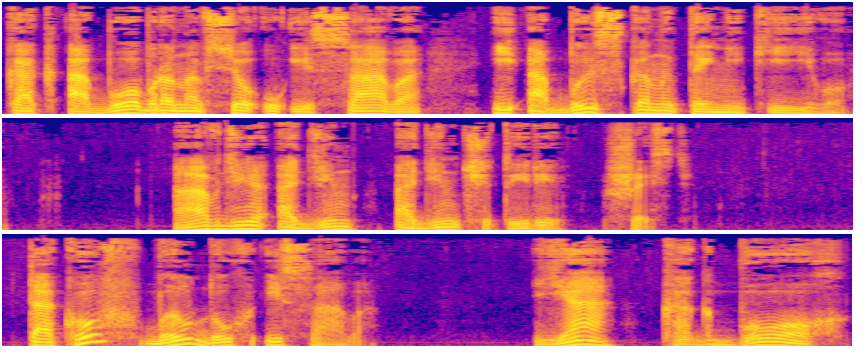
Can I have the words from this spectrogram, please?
Как обобрано все у Исава, и обысканы тайники его. Авдия 1, 1, 4, 6. Таков был дух Исава. «Я, как Бог,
